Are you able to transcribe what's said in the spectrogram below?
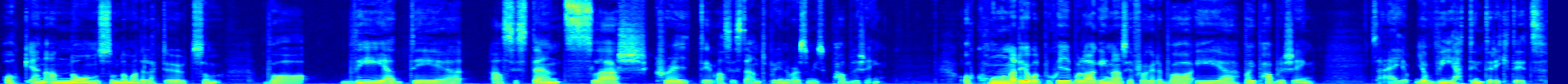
och en annons som de hade lagt ut som var vd assistent slash creative assistent på Universal Music Publishing. Och hon hade jobbat på skivbolag innan så jag frågade vad är, vad är publishing? Så här, jag, jag vet inte riktigt.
